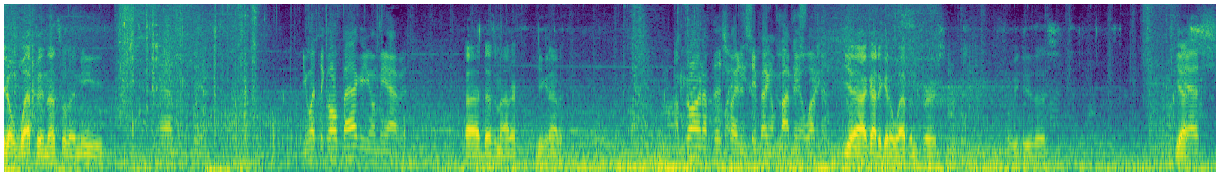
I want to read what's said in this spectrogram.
I need a weapon. That's what I need. Yeah, me too. You want the gold bag or you want me to have it? Uh, it doesn't matter. You can have it. I'm going up this Might way to see if I can find me a this way. weapon. Yeah, I got to get a weapon first before we do this. Yes.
